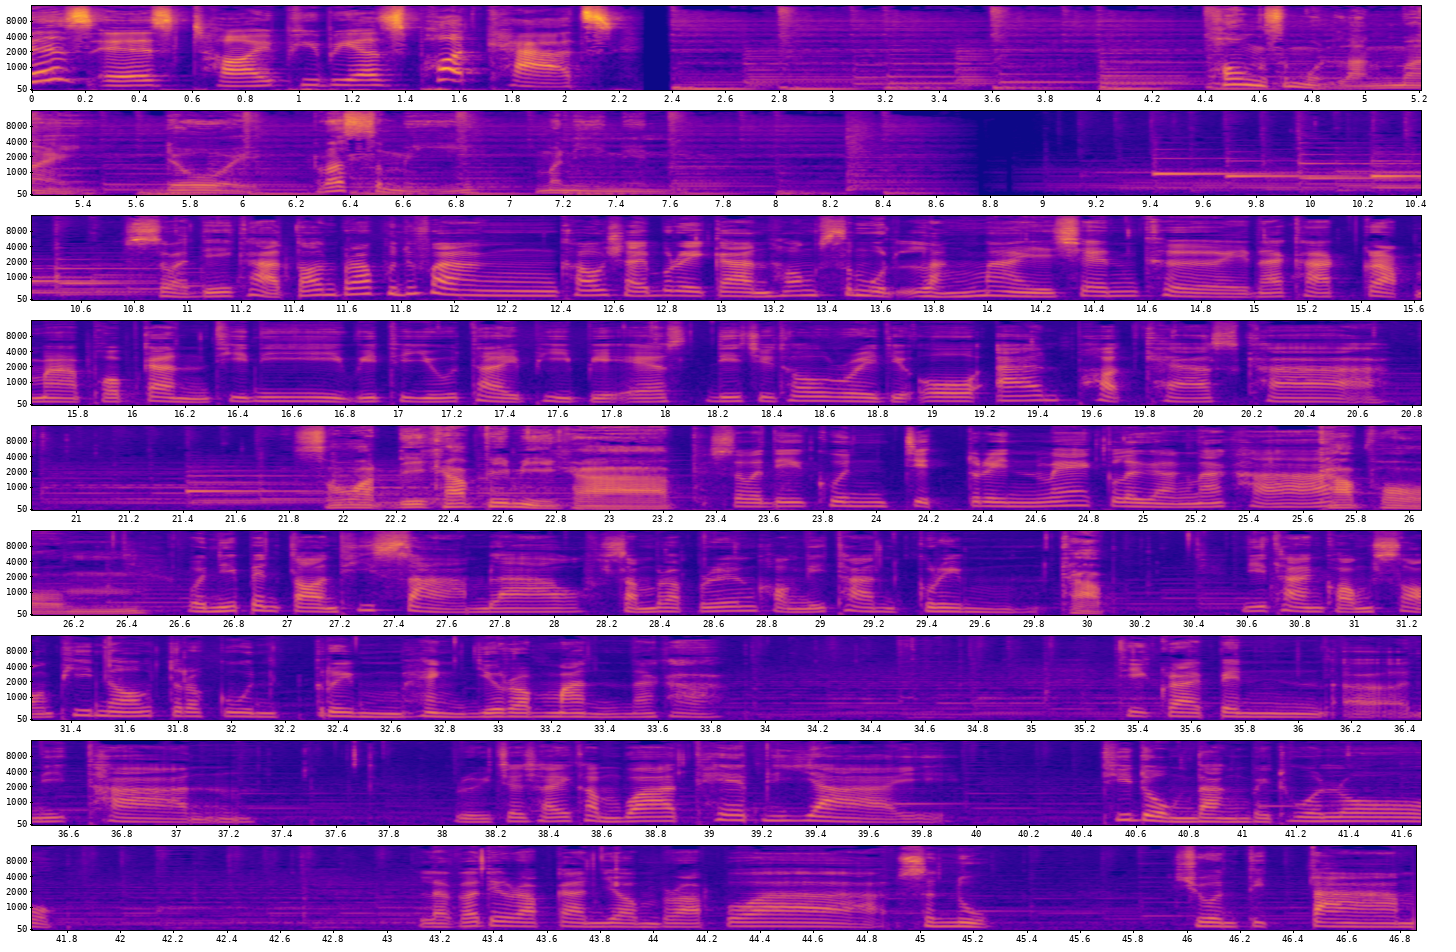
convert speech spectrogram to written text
This is Thai PBS Podcasts ห้องสมุดหลังใหม่ โดยรัศมี มณีนิน สวัสดีค่ะต้อนรับคุณผู้ฟังเข้าใช้บริการห้องสมุดหลังใหม่ เช่นเคยนะคะ กลับมาพบกันที่นี่วิทยุไทย PBS Digital Radio and Podcast ค่ะ สวัสดีครับพี่หมีครับ สวัสดีคุณจิตรินแม่เกลืองนะคะ ครับผม วันนี้เป็นตอนที่ 3 แล้วสำหรับเรื่องของนิทานกริมครับ นิทานของสองพี่น้องตระกูลกริมแห่งเยอรมันนะคะ ที่กลายเป็นเอ่อนิทาน หรือจะใช้คำว่าเทพนิยายที่โด่งดังไปทั่วโลก แล้วก็ได้รับการยอมรับว่าสนุกชวนติดตาม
